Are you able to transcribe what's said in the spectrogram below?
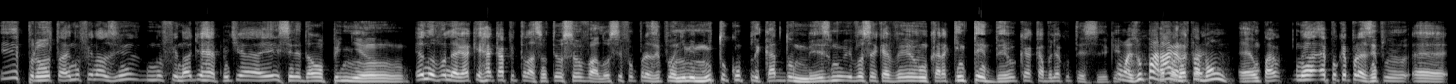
E pronto, aí no finalzinho, no final, de repente, aí sim ele dá uma opinião. Eu não vou negar que recapitulação tem o seu valor se for, por exemplo, um anime muito complicado do mesmo e você quer ver um cara que entendeu o que acabou de acontecer. Que... mas um parágrafo é, tá bom. É, um par... não, é porque, por exemplo, é,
